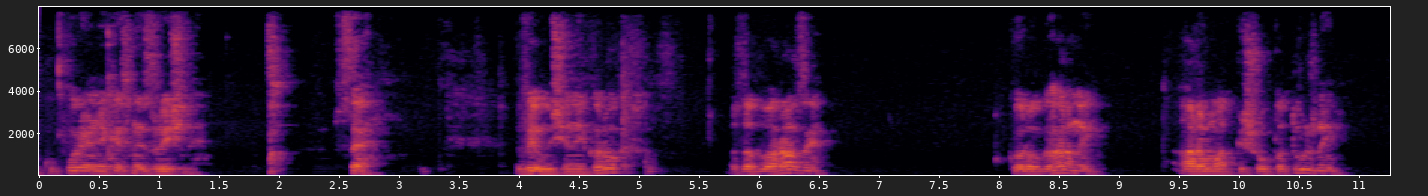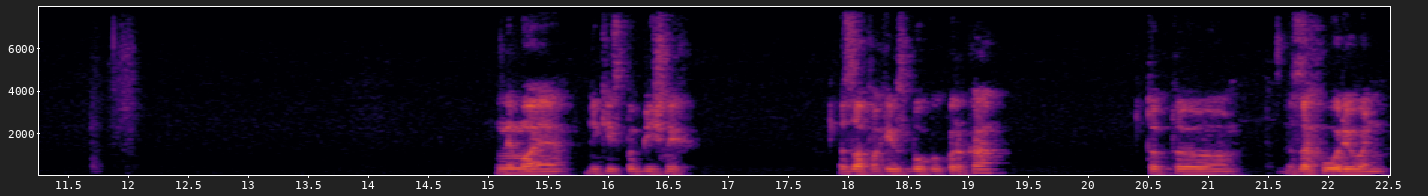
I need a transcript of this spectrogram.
купорювання якесь незвичне. Все. Вилучений корок за два рази. Корок гарний, аромат пішов потужний. Немає якихось побічних запахів з боку корка. Тобто захворювань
